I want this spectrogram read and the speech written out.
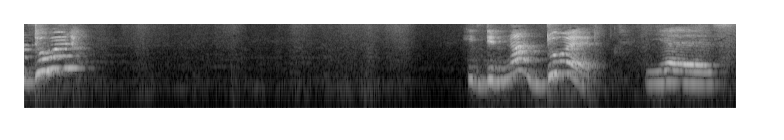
Not do it. He did not do it. Yes.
